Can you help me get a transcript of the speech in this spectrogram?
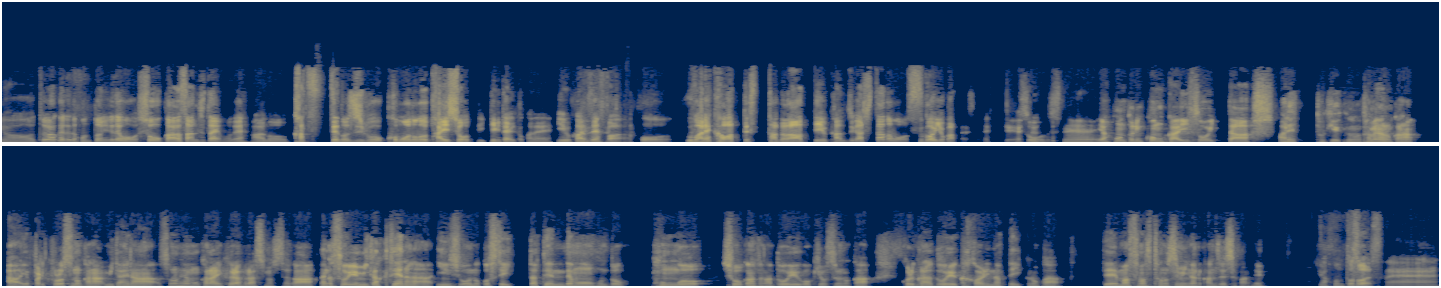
いやーというわけで、本当にでも、召喚さん自体もね、あのかつての自分を小物の大将って言ってみたりとかね、いう感じで、やっぱこう、生まれ変わってたんだなっていう感じがしたのも、すごい良かったですよねっていう。そうですね。いや、本当に今回、そういった、あれ、時行君のためなのかな？あ、やっぱり殺すのかな？みたいな、その辺もかなりフラフラしましたが、なんかそういう未確定な印象を残していった点でも、本当、今後、召喚さんがどういう動きをするのか、これからどういう関わりになっていくのか、で、ますます楽しみになる感じでしたからね。いや、本当そうですね。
